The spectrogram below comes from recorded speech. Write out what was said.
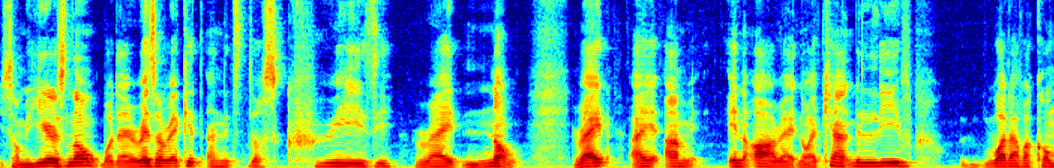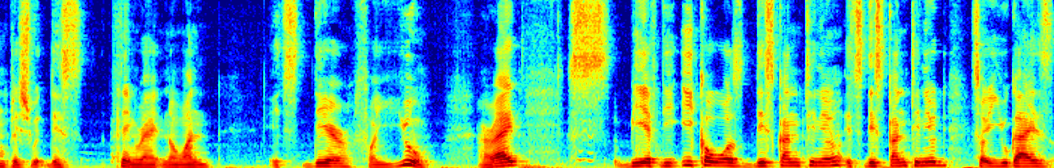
some years now, but I resurrect it and it's just crazy right now. Right? I am in awe right now. I can't believe what I've accomplished with this thing right now, and it's there for you. All right. BFD Eco was discontinued. It's discontinued, so you guys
